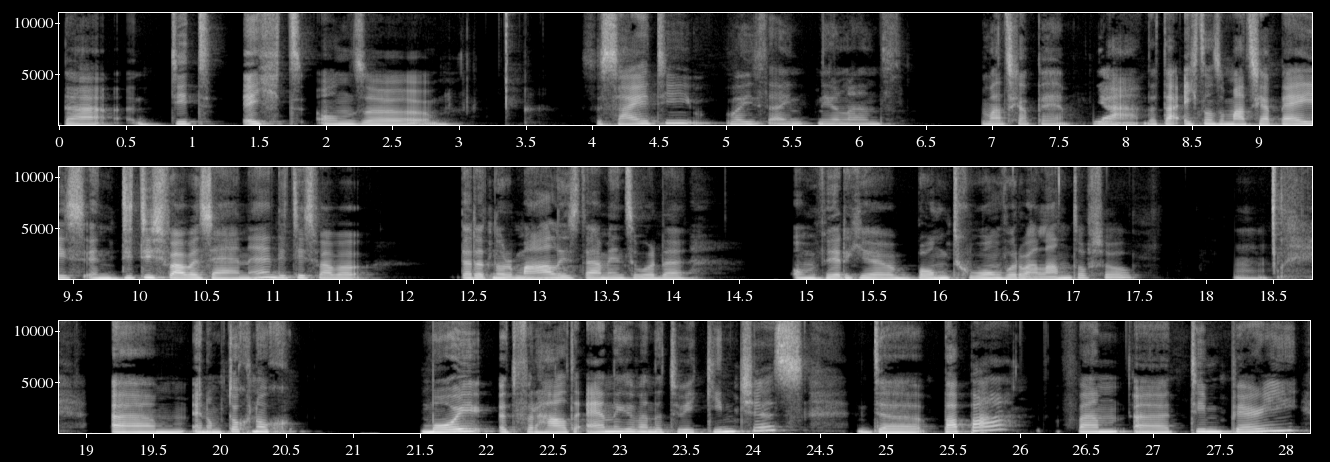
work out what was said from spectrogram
dat dit echt onze society, wat is dat in het Nederlands? Maatschappij. Ja, dat dat echt onze maatschappij is en dit is wat we zijn. Hè? Dit is wat we, dat het normaal is dat mensen worden omvergebomd gewoon voor wat land of zo. Mm. Ehm, en om toch nog mooi het verhaal te eindigen van de twee kindjes. De papa van eh, Tim Perry,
